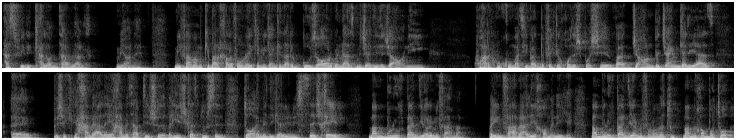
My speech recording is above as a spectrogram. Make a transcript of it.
تصویری کلانتر در میانه. می‌فهمم که برخلاف اونایی که میگن که در گذار به نظم جدید جهانی هر حکومتی باید به فکر خودش باشه و جهان به جنگلی از به شکلی همه علیه همه تبدیل شده و هیچ کس دوست دائم دیگری نیستش خیر. من بلوک بندی ها رو می‌فهمم و این فهم علی خامنه ایه من بلوک بندی ها رو می‌فهمم و تو من می‌خوام با تو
